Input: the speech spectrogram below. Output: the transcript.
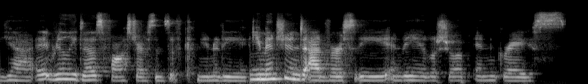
Yeah, it really does foster a sense of community. You mentioned adversity and being able to show up in grace,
